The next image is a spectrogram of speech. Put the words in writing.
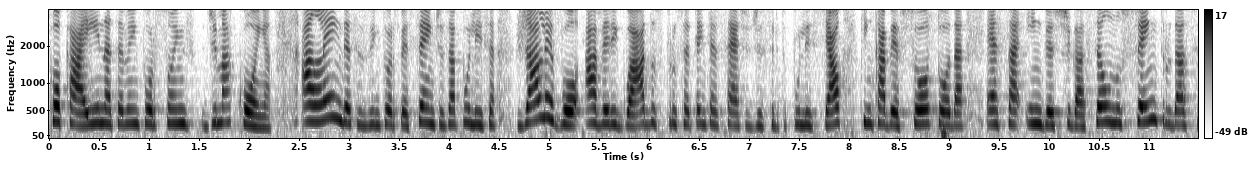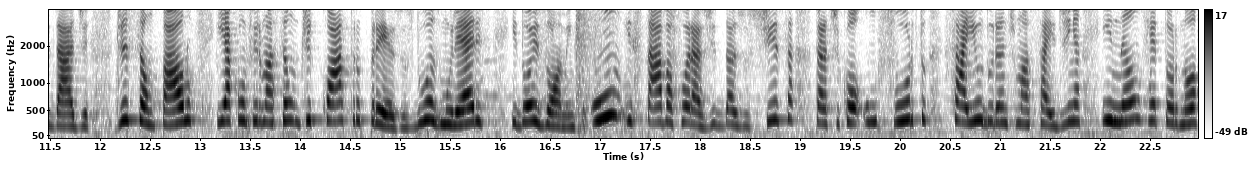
cocaína, também porções de maconha. Além desses entorpecentes, a polícia já levou averiguados para o 77 Distrito Policial, que encabeçou toda essa investigação no centro da cidade de São Paulo e a confirmação de quatro quatro presos, duas mulheres e dois homens. Um estava foragido da justiça, praticou um furto, saiu durante uma saidinha e não retornou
